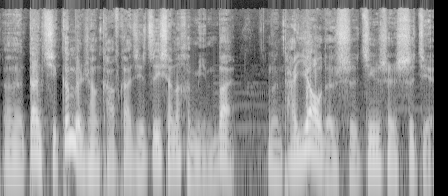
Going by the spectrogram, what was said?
呃，但其根本上，卡夫卡其实自己想得很明白，嗯，他要的是精神世界。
